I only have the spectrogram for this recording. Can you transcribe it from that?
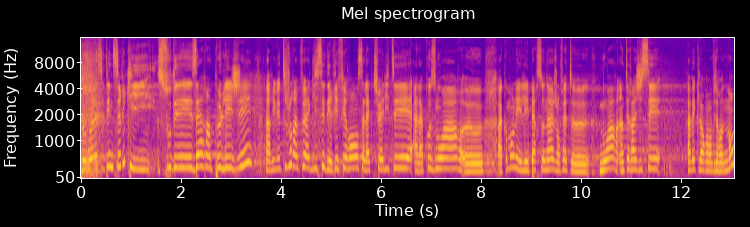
Donc voilà, c'était une série qui, sous des airs un peu légers, arrivait toujours un peu à glisser des références à l'actualité, à la cause noire, euh, à comment les, personnages en fait euh, noirs interagissaient avec leur environnement.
